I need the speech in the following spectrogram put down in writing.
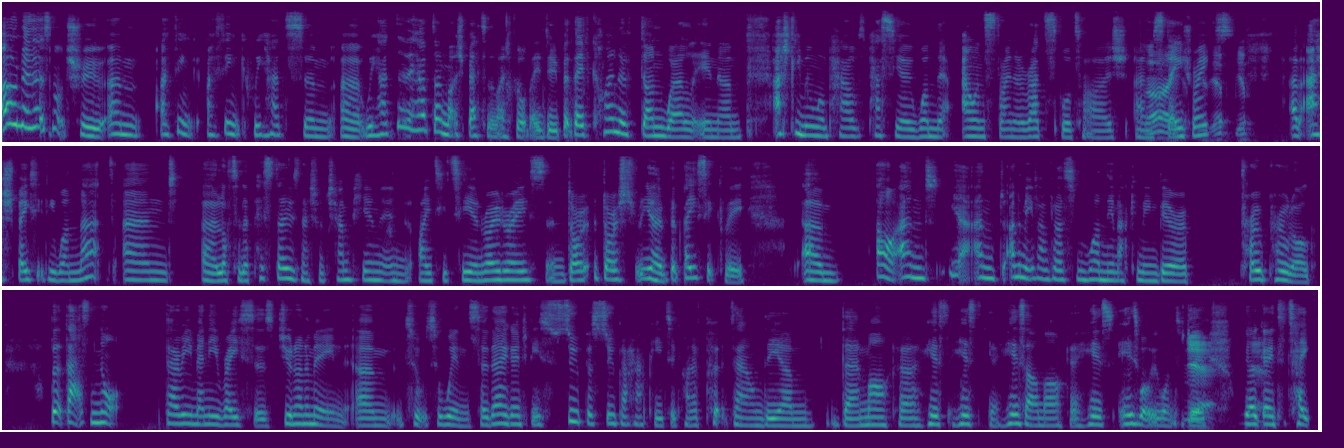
Oh no, that's not true. Um, I think I think we had some. Uh, we had no, they have done much better than I thought they do, but they've kind of done well in. Um, Ashleigh Moolman-Passio won the Auensteiner Radsportage um, Oh, stage yep, race. Yep, yep. Um, Ash basically won that, and uh, Lotta Lepistö's, national champion in ITT and road race, and Dor- Doris, you know, but basically, um, oh, and yeah, and Annemiek van Vleuten won the Macamine Bureau Pro Prologue, but that's not very many races. Do you know what I mean? Um, to to win, so they're going to be super super happy to kind of put down the um their marker. Here's here's you know, here's our marker. Here's here's what we want to do Yeah. we are yeah. going to take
